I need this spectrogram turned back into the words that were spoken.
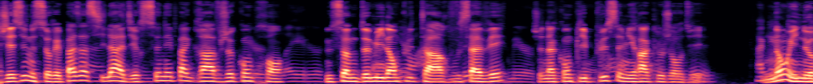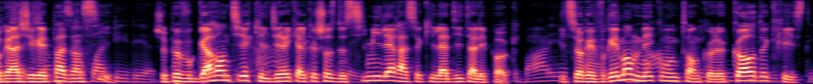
Jésus ne serait pas assis là à dire ⁇ Ce n'est pas grave, je comprends. Nous sommes 2000 ans plus tard, vous savez, je n'accomplis plus ces miracles aujourd'hui. Non, il ne réagirait pas ainsi. Je peux vous garantir qu'il dirait quelque chose de similaire à ce qu'il a dit à l'époque. Il serait vraiment mécontent que le corps de Christ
